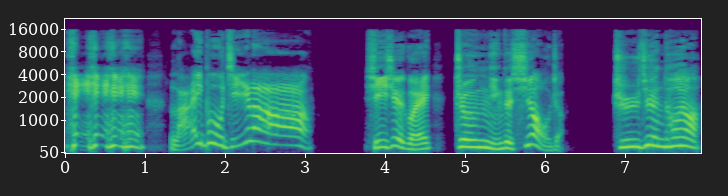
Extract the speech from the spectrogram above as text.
嘿嘿嘿嘿，来不及了！吸血鬼狰狞的笑着，只见他呀，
